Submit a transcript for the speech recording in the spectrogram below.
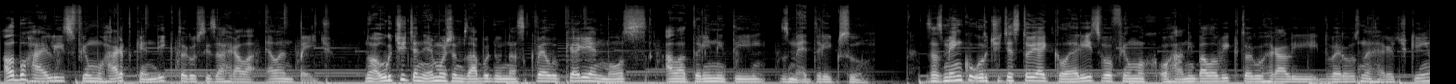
alebo Hailey z filmu Hard Candy, ktorú si zahrala Ellen Page. No a určite nemôžem zabudnúť na skvelú Carrie Moss a la Trinity z Matrixu. Za zmienku určite stojí aj Clarice vo filmoch o Hannibalovi, ktorú hrali dve rôzne herečky,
